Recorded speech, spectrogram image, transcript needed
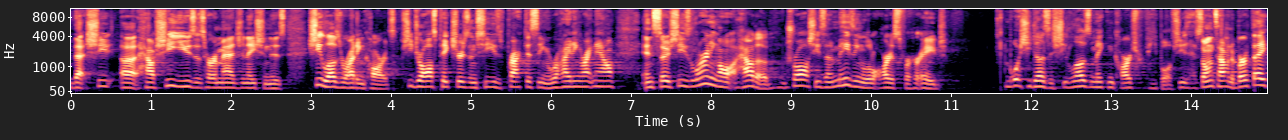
that she, uh, how she uses her imagination is she loves writing cards. She draws pictures and she's practicing writing right now. And so she's learning all, how to draw. She's an amazing little artist for her age. But what she does is she loves making cards for people. If, she, if someone's having a birthday,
